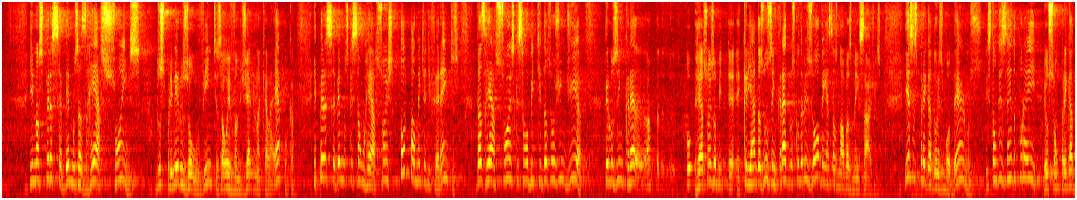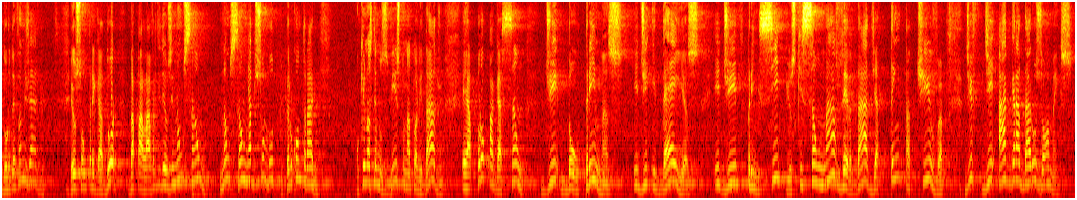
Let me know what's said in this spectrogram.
E nós percebemos as reações dos primeiros ouvintes ao Evangelho naquela época e percebemos que são reações totalmente diferentes das reações que são obtidas hoje em dia pelos reações eh, criadas nos incrédulos quando eles ouvem essas novas mensagens. E esses pregadores modernos estão dizendo por aí: eu sou um pregador do Evangelho, eu sou um pregador da palavra de Deus, e não são, não são em absoluto, pelo contrário. O que nós temos visto na atualidade é a propagação de doutrinas e de ideias e de princípios que são, na verdade, a tentativa de, de agradar os homens.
